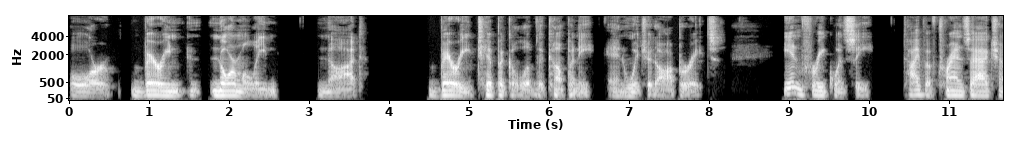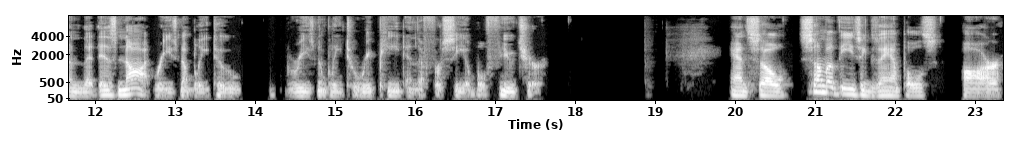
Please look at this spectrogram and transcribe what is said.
or very normally not, very typical of the company in which it operates. Infrequency, type of transaction that is not reasonably to reasonably to repeat in the foreseeable future. And so some of these examples are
